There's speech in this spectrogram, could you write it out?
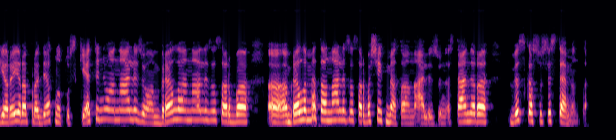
gerai yra pradėti nuo tų skėtinių analizių, umbrella analizės arba uh, umbrella metaanalizės arba šiaip metaanalizių, nes ten yra viskas susisteminta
